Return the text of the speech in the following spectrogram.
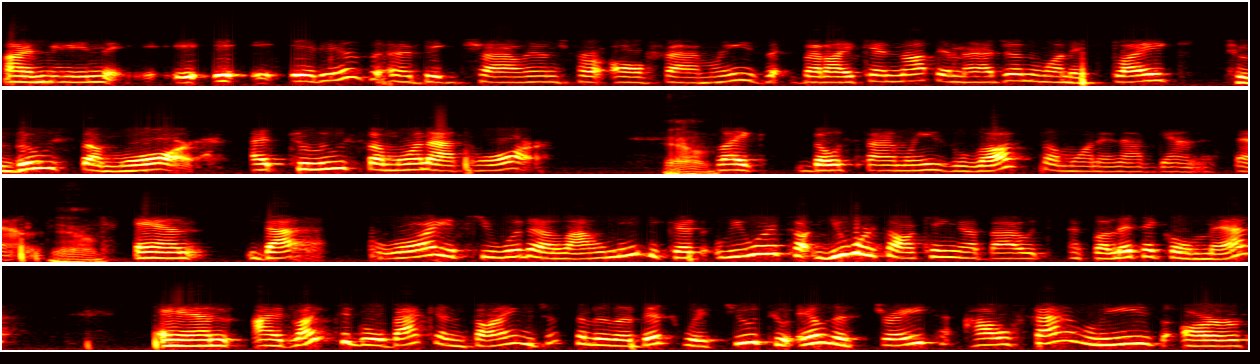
I mean, it, it, it is a big challenge for all families. But I cannot imagine what it's like to lose some war, uh, to lose someone at war, Yeah. like those families lost someone in Afghanistan. Yeah. And that, Roy, if you would allow me, because we were ta- you were talking about a political mess, and I'd like to go back in time just a little bit with you to illustrate how families are,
